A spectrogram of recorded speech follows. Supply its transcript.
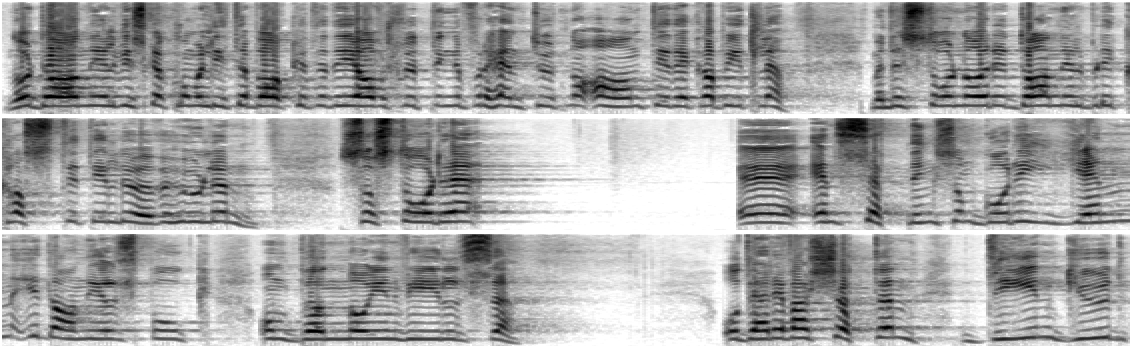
når Daniel, Vi skal komme litt tilbake til det i avslutningen for å hente ut noe annet i det kapitlet. Men det står når Daniel blir kastet i løvehulen, så står det en setning som går igjen i Daniels bok om bønn og innvielse. Og det er i vers 17.: Din Gud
